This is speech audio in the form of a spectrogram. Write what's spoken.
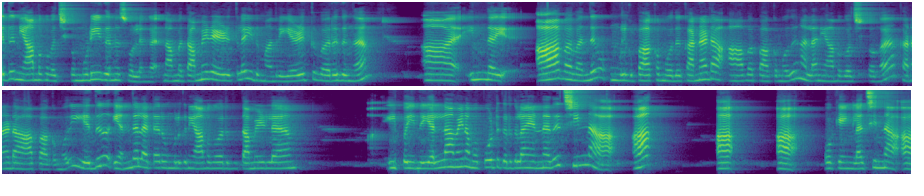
எது ஞாபகம் வச்சுக்க முடியுதுன்னு சொல்லுங்கள் நம்ம தமிழ் எழுத்தில் இது மாதிரி எழுத்து வருதுங்க. இந்த ஆவை வந்து உங்களுக்கு பார்க்கும்போது கன்னடா ஆவை பார்க்கும்போது நல்லா ஞாபகம் வச்சுக்கோங்க. கன்னடா ஆ பார்க்கும்போது எது எந்த லெட்டர் உங்களுக்கு ஞாபகம் வருது? தமிழில்? இப்போ இந்த எல்லாமே நம்ம போட்டுக்கிறதுலாம் என்னது? சின்ன ஆ ஆ ஆ ஆ. ஓகேங்களா? சின்ன ஆ.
